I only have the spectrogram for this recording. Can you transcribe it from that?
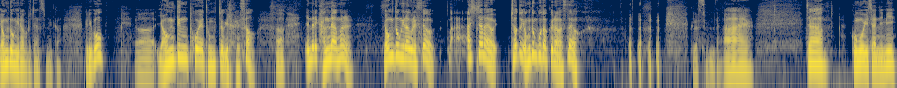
영동이라고 그러지 않습니까? 그리고 어, 영등포의 동쪽이라 그래서 어, 옛날에 강남을 영동이라고 그랬어요. 아시잖아요. 저도 영동고등학교 나왔어요. 그렇습니다. 아유. 자, 공호 이사님이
